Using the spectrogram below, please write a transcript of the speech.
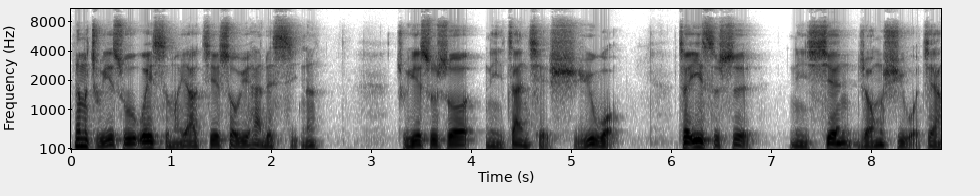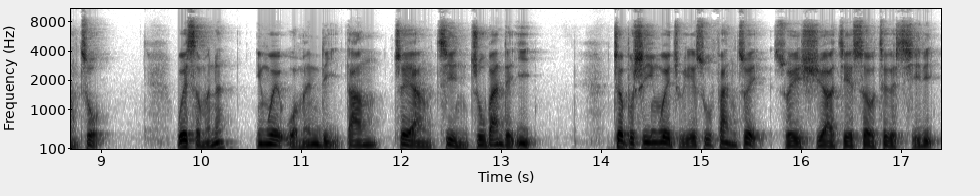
那么主耶稣为什么要接受约翰的洗呢？主耶稣说：“你暂且许我。”这意思是你先容许我这样做。为什么呢？因为我们理当这样尽诸般的义。这不是因为主耶稣犯罪，所以需要接受这个洗礼。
